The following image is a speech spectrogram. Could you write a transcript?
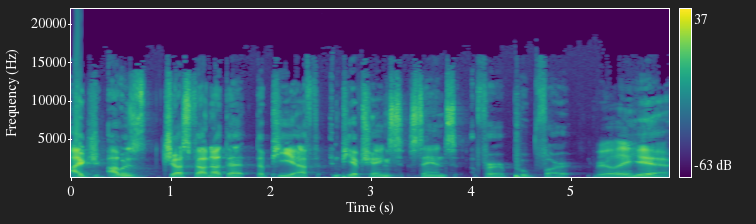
I, I was just found out that the PF and PF Chang's stands for poop fart. Really? Yeah,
